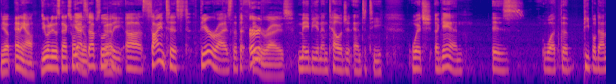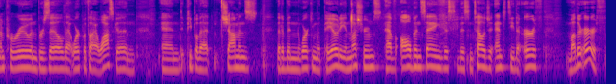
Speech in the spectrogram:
Yep. Anyhow, do you want to do this next one? Yes, absolutely. Uh, scientists theorize that the ahead. Earth may be an intelligent entity, which again is what the people down in Peru and Brazil that work with ayahuasca and and people that shamans that have been working with peyote and mushrooms have all been saying this this intelligent entity, the Earth, Mother Earth.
